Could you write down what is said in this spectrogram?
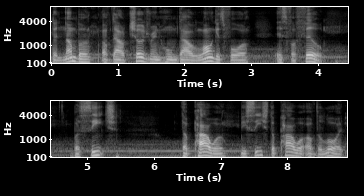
The number of thou children whom thou longest for is fulfilled. Beseech the power, beseech the power of the Lord,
